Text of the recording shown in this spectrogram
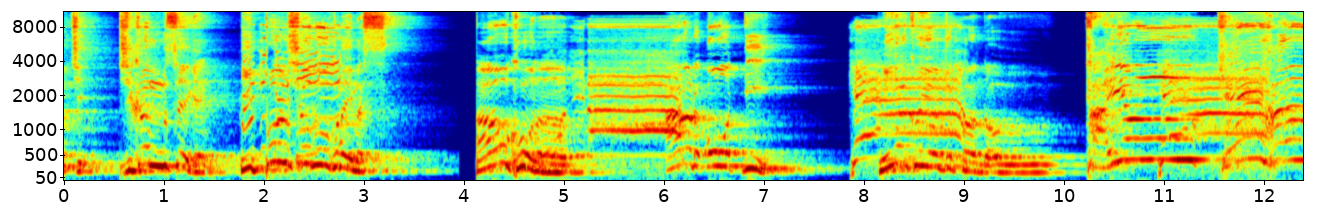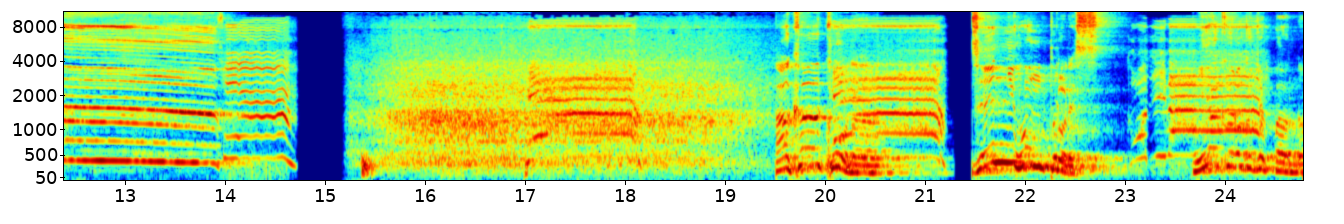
マッチ、時間無制限、一本勝負を行います。青コーナー、ROD、240パウンド、太陽軽赤コーナー、全日本プロレス、260パウンド、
